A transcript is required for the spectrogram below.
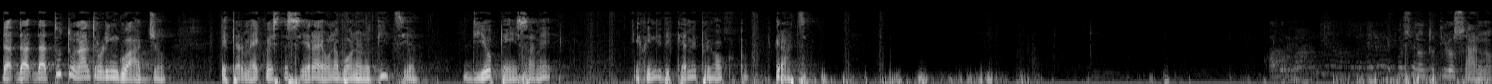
da, da, da tutto un altro linguaggio. E per me questa sera è una buona notizia. Dio pensa a me. E quindi di che mi preoccupo? Grazie. Forse non tutti lo sanno.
